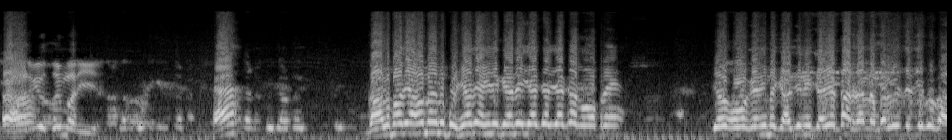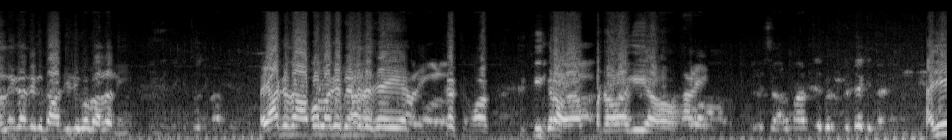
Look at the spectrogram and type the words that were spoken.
ਸਾਲ ਵੀ ਉੱਥੋਂ ਹੀ ਮਾਰੀ ਹੈ? ਹੈ ਇਹੋ ਮੈਨੂੰ ਪੁੱਛਿਆ ਤੇ ਅਸੀਂ ਤੇ ਕਹਿੰਦੇ ਜਾ ਚੱਲ ਜਾ ਘਰ ਨੂੰ ਆਪਣੇ। ਜੋ ਉਹ ਕਹਿੰਦੀ ਮੈਂ ਚੱਲ ਜਣੀ ਚਾਹੀਏ ਘਰ ਦਾ ਨੰਬਰ ਵੀ ਦਿੱਤੀ ਕੋਈ ਗੱਲ ਨਹੀਂ ਕਰਦੀ ਦਾਦੀ ਦੀ ਕੋਈ ਗੱਲ ਨਹੀਂ। ਆ ਕਿਸਾਪੋ ਲਾਗੇ ਪਿੰਡ ਦੱਸਿਆ ਕੀ ਕਰਾਇਆ? ਬਟਾਲਾ ਕੀ ਆ ਉਹ? ਜਿਹੜੇ ਛਾਲ ਮਾਰਦੇ ਫਿਰ ਕੱਢਿਆ ਕਿੰਨਾ ਨੇ? ਹਾਂਜੀ?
